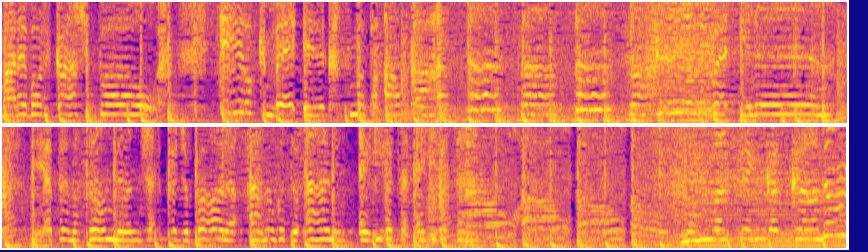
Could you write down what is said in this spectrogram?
말해버릴까 싶어. 이렇게 매일 가슴 아파 아파. 아파 아파 아파 그런데 왜 이래? 네 앞에만 서면 자꾸 져버려. 아무것도 아닌 애기 같아 애기 같아. 몸만 생각하면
